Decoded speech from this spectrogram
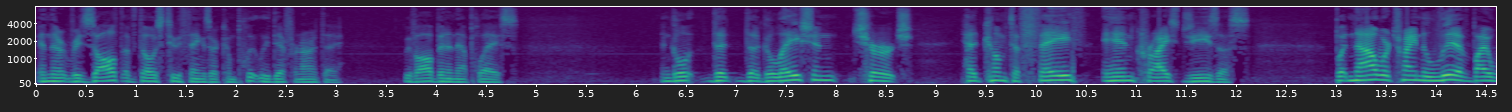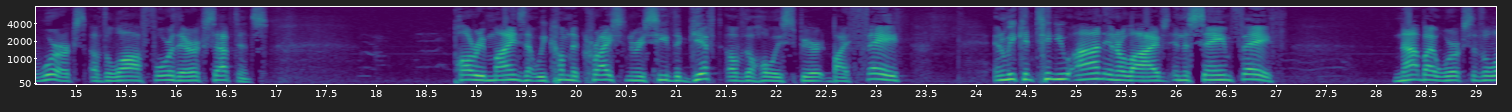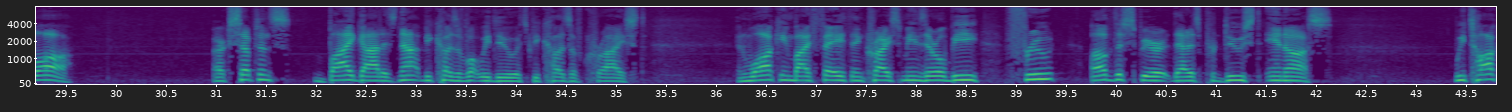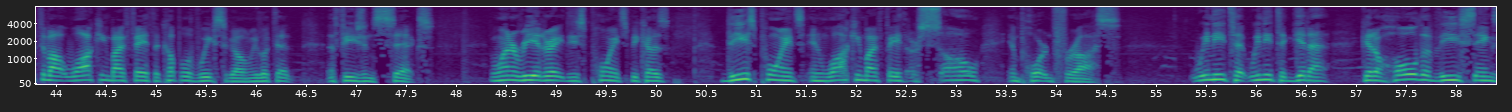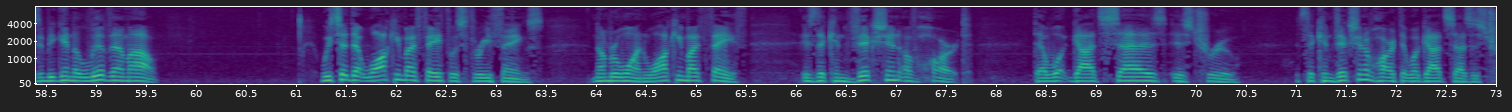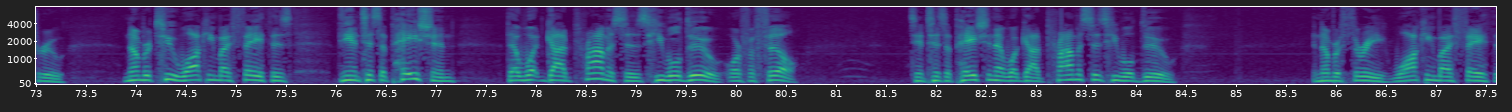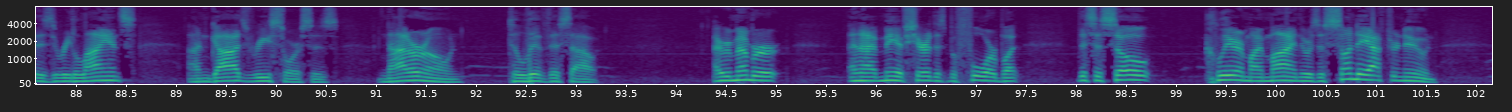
And the result of those two things are completely different, aren't they? We've all been in that place. And the, the Galatian church had come to faith in Christ Jesus. But now we're trying to live by works of the law for their acceptance. Paul reminds that we come to Christ and receive the gift of the Holy Spirit by faith, and we continue on in our lives in the same faith, not by works of the law. Our acceptance by God is not because of what we do, it's because of Christ. And walking by faith in Christ means there will be fruit of the Spirit that is produced in us. We talked about walking by faith a couple of weeks ago and we looked at Ephesians 6. I want to reiterate these points because these points in walking by faith are so important for us. We need to, we need to get, a, get a hold of these things and begin to live them out. We said that walking by faith was three things. Number one, walking by faith is the conviction of heart that what God says is true. It's the conviction of heart that what God says is true. Number two, walking by faith is the anticipation that what God promises he will do or fulfill. It's anticipation that what God promises he will do. And number three, walking by faith is the reliance on God's resources not our own, to live this out. I remember, and I may have shared this before, but this is so clear in my mind. There was a Sunday afternoon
